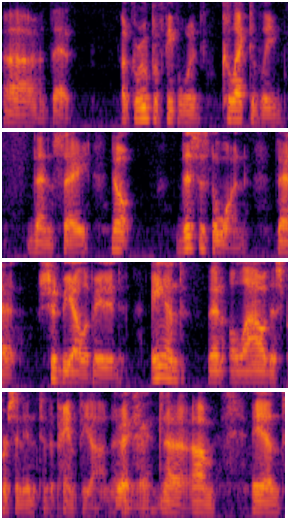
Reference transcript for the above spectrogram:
uh, that a group of people would collectively then say, no, this is the one that should be elevated, and then allow this person into the pantheon. Right, right. Uh, um, and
